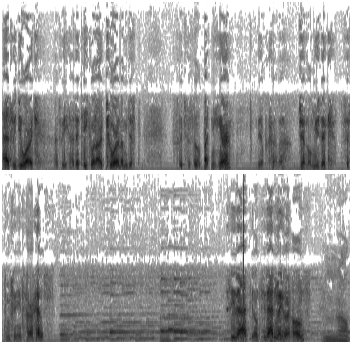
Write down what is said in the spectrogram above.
as we do our, as we, as I take you on our tour, let me just switch this little button here. We have kind of a general music system for the entire house. See that? You don't see that in regular homes. No.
